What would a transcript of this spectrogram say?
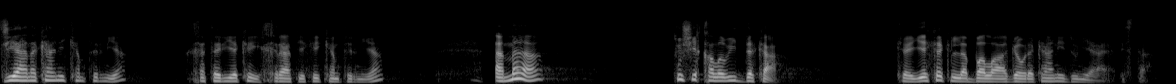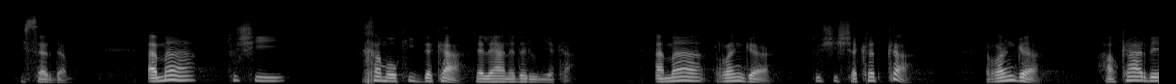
زیانەکانی کەمتر نییە، خەتەریەکەی، خراپیەکەی کەمتر نییە. ئەمە تووشی قەڵەوی دەکا کە یەکێک لە بەڵا گەورەکانی دنیاە ئێستا هی سەردەم. ئەمە تووشی خەمۆکیت دەکا لە لایەنە دەروونیەکە ئەمە ڕەنگە تووشی شەکرەت بکە ڕەنگە هاوکار بێ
